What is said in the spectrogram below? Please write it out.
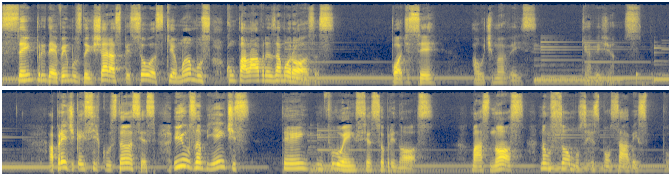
Sempre devemos deixar as pessoas que amamos com palavras amorosas. Pode ser a última vez que a vejamos. Aprende que as circunstâncias e os ambientes têm influência sobre nós, mas nós não somos responsáveis por,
